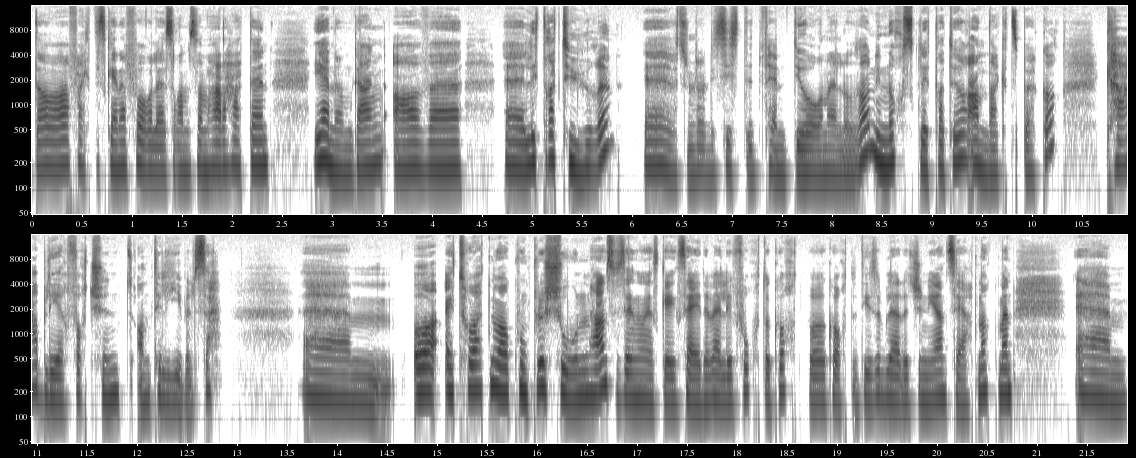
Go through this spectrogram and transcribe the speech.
det var faktisk en av foreleserne som hadde hatt en gjennomgang av eh, eh litteraturen var de siste 50 årene eller noe sånt, i norsk litteratur, andaktsbøker, hva blir forkynt om tilgivelse? Um, og jeg tror at noe av konklusjonen hans, hvis jeg nå skal jeg si det veldig fort og kort, på korte tid så blir det ikke nyansert nok, men um,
